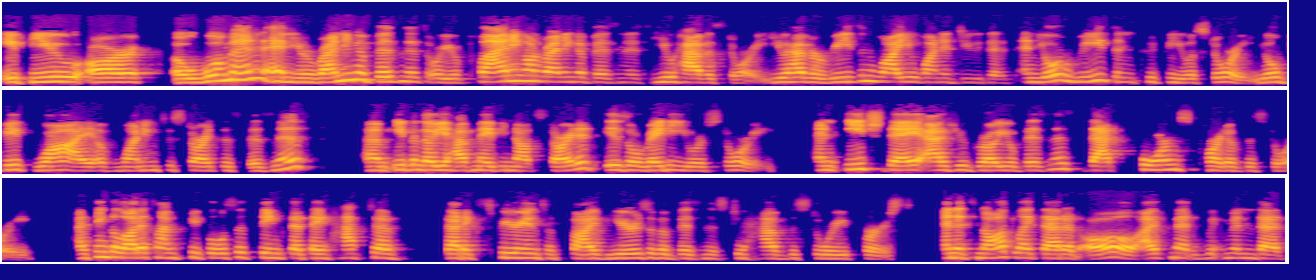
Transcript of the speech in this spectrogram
if you are a woman and you're running a business or you're planning on running a business, you have a story. You have a reason why you want to do this. And your reason could be your story. Your big why of wanting to start this business, um, even though you have maybe not started, is already your story. And each day as you grow your business, that forms part of the story. I think a lot of times people also think that they have to have that experience of five years of a business to have the story first. And it's not like that at all. I've met women that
